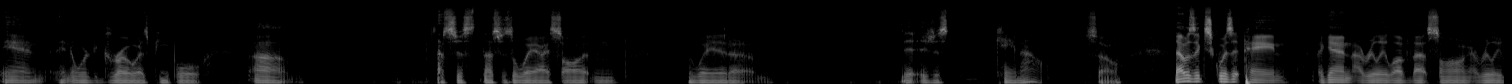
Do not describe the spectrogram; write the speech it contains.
and in order to grow as people um, that's just that's just the way i saw it and the way it um it, it just came out so that was exquisite pain again i really love that song i really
